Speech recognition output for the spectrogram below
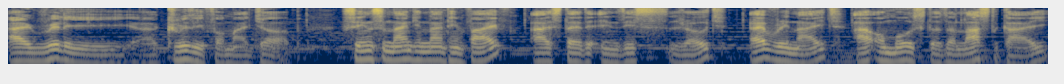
I really uh, crazy for my job. Since 1995, I stayed in this road. Every night, I almost the last guy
